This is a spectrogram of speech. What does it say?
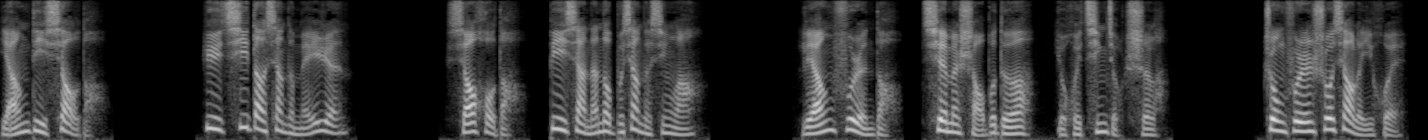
炀帝笑道：“玉妻倒像个媒人。”萧后道：“陛下难道不像个新郎？”梁夫人道：“妾们少不得有会清酒吃了。”众夫人说笑了一会，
